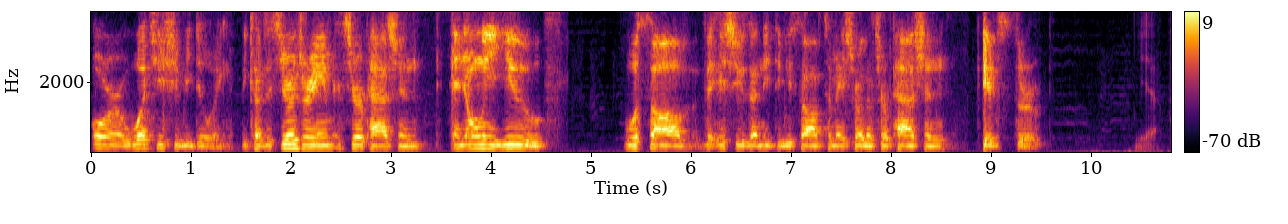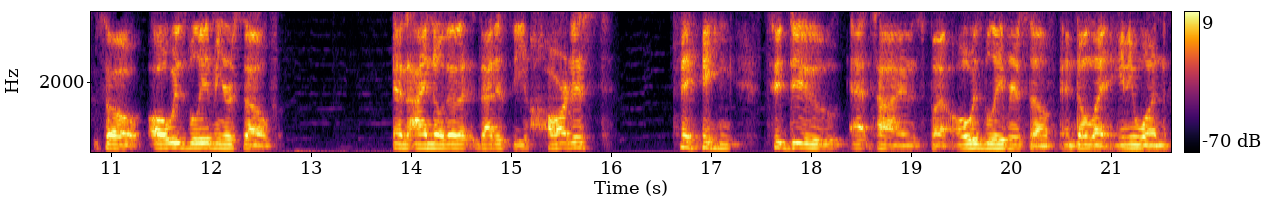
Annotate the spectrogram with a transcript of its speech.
or what you should be doing because it's your dream, it's your passion, and only you will solve the issues that need to be solved to make sure that your passion gets through. Yeah. So always believe in yourself. And I know that that is the hardest thing to do at times, but always believe in yourself and don't let anyone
